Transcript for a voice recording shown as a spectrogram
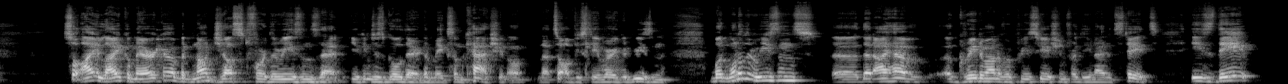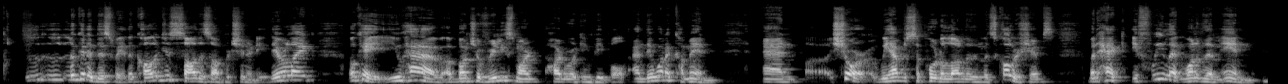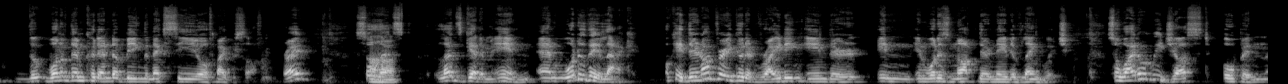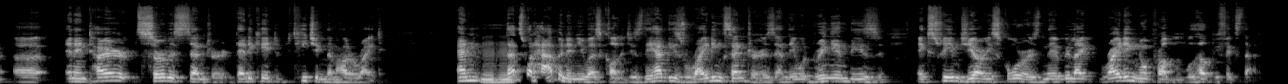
So I like America, but not just for the reasons that you can just go there to make some cash. You know, that's obviously a very good reason. But one of the reasons uh, that I have a great amount of appreciation for the United States is they look at it this way the colleges saw this opportunity they were like okay you have a bunch of really smart hardworking people and they want to come in and uh, sure we have to support a lot of them with scholarships but heck if we let one of them in the, one of them could end up being the next ceo of microsoft right so uh-huh. let's let's get them in and what do they lack okay they're not very good at writing in their in in what is not their native language so why don't we just open uh, an entire service center dedicated to teaching them how to write and mm-hmm. that's what happened in US colleges. They had these writing centers and they would bring in these extreme GRE scorers and they'd be like, writing, no problem. We'll help you fix that.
